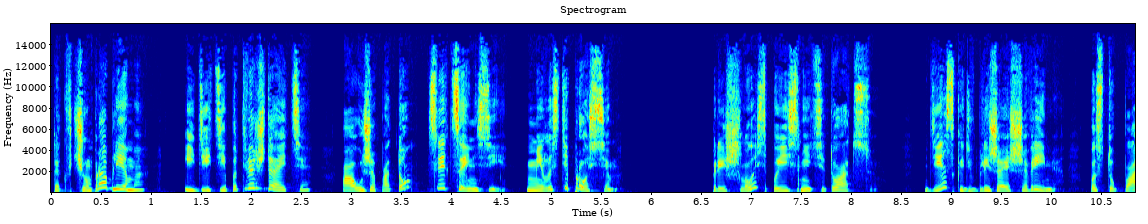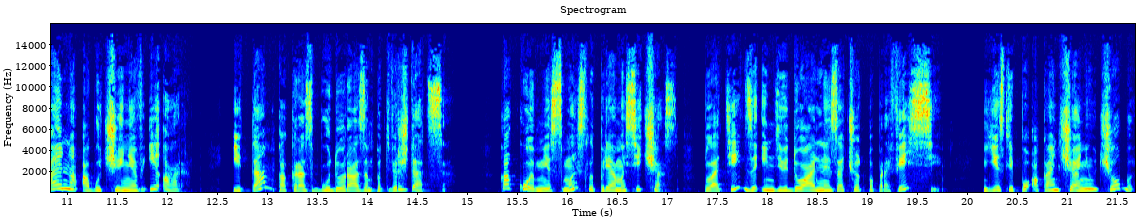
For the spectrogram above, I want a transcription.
Так в чем проблема? Идите и подтверждайте, а уже потом с лицензией милости просим. Пришлось пояснить ситуацию. Дескать, в ближайшее время поступаю на обучение в ИАР, и там как раз буду разом подтверждаться. Какой мне смысл прямо сейчас платить за индивидуальный зачет по профессии, если по окончании учебы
